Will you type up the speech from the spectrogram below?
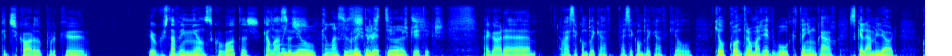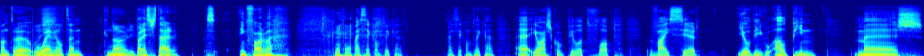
que discordo porque eu gostava imenso que o Bottas calasse Também eu, calasse os, os, os críticos. Agora vai ser complicado. Vai ser complicado que ele, que ele contra uma Red Bull que tem um carro se calhar melhor, contra o Pois. Hamilton Que Norris. parece estar em forma. Vai ser complicado. Vai ser complicado. Ah, eu acho que o piloto flop vai ser, eu digo Alpine, mas,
